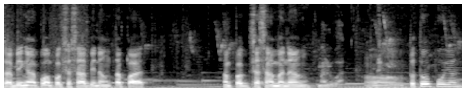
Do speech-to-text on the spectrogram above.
Sabi nga po, ang pagsasabi ng tapat, ang pagsasama ng Maluwa. Oh, totoo po yun.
